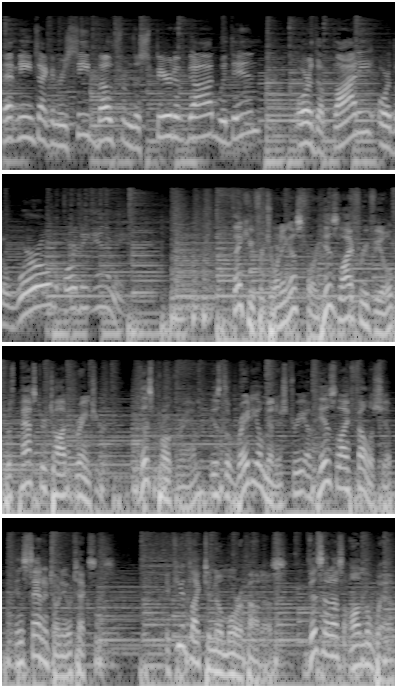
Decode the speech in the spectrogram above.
That means I can receive both from the Spirit of God within or the body or the world or the enemy. Thank you for joining us for His Life Revealed with Pastor Todd Granger. This program is the radio ministry of His Life Fellowship in San Antonio, Texas. If you'd like to know more about us, visit us on the web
